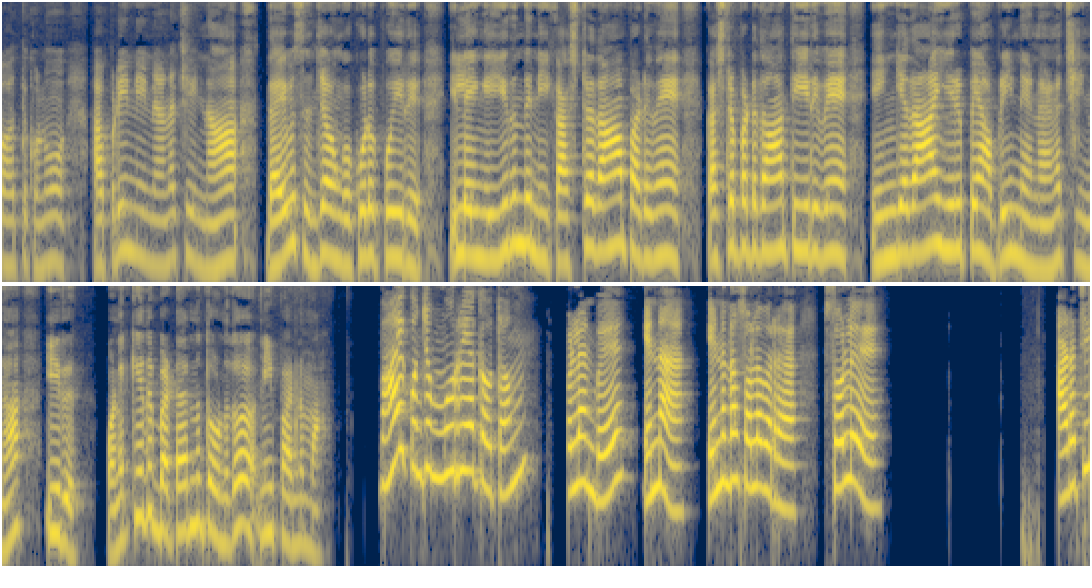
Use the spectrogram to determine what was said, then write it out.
பார்த்துக்கணும் அப்படின்னு நீ நினச்சின்னா தயவு செஞ்சு அவங்க கூட போயிரு. இல்லை இங்கே இருந்து நீ கஷ்டதான் படுவேன் கஷ்டப்பட்டு தான் தீருவேன் இங்கே தான் இருப்பேன் அப்படின்னு நீ நினச்சின்னா இரு. உனக்கு எது பெட்டர்னு தோணுதோ நீ பண்ணுமா? வாய் கொஞ்சம் முறையா கௌதம்? சொல்லன்பு என்ன? என்னதான் சொல்ல வர்ற? சொல்லு. அடச்சி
